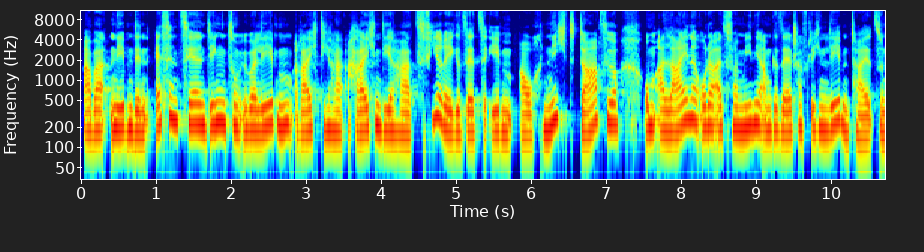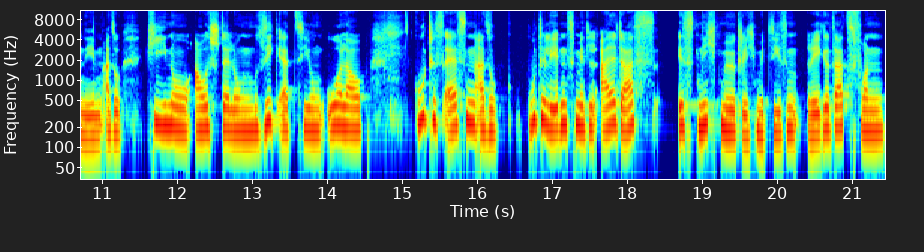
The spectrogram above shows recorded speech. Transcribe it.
Aber neben den essentiellen Dingen zum Überleben die, reichen die Hartz IV-Regelsätze eben auch nicht dafür, um alleine oder als Familie am gesellschaftlichen Leben teilzunehmen. Also Kino, Ausstellungen, Musikerziehung, Urlaub, gutes Essen, also gute Lebensmittel, all das ist nicht möglich mit diesem Regelsatz von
